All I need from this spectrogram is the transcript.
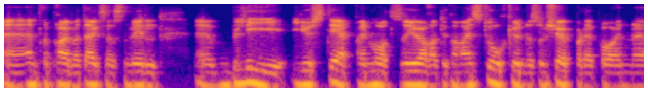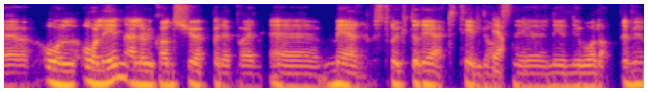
Entre Private Accessen vil bli justert på en måte som gjør at du kan være en stor kunde som kjøper det på en all, all, in, eller du kan kjøpe det på en mer strukturert tilgangsnivå. Da. Vi,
